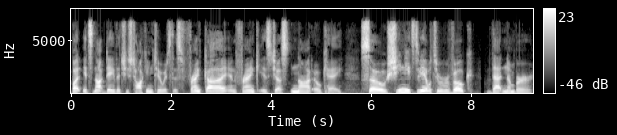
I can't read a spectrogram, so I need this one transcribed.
but it's not Dave that she's talking to. It's this Frank guy, and Frank is just not okay. So she needs to be able to revoke that number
